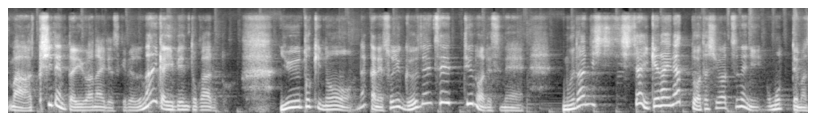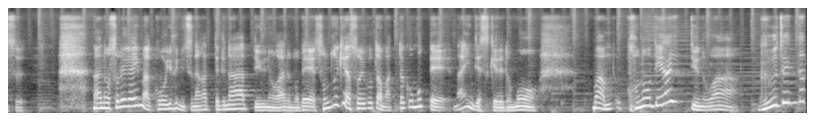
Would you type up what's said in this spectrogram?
まあアクシデントは言わないですけれど、何かイベントがあると。いう時の、なんかね、そういう偶然性っていうのはですね、無駄にしちゃいけないなと私は常に思ってます。あのそれが今こういうふうにつながってるなっていうのがあるのでその時はそういうことは全く思ってないんですけれどもまあ、この出会いっていうのは偶然だっ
